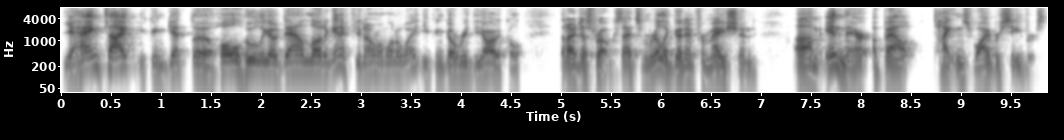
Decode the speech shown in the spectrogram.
you hang tight, you can get the whole Julio download again. If you don't want to wait, you can go read the article that I just wrote because I had some really good information um, in there about Titans wide receivers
